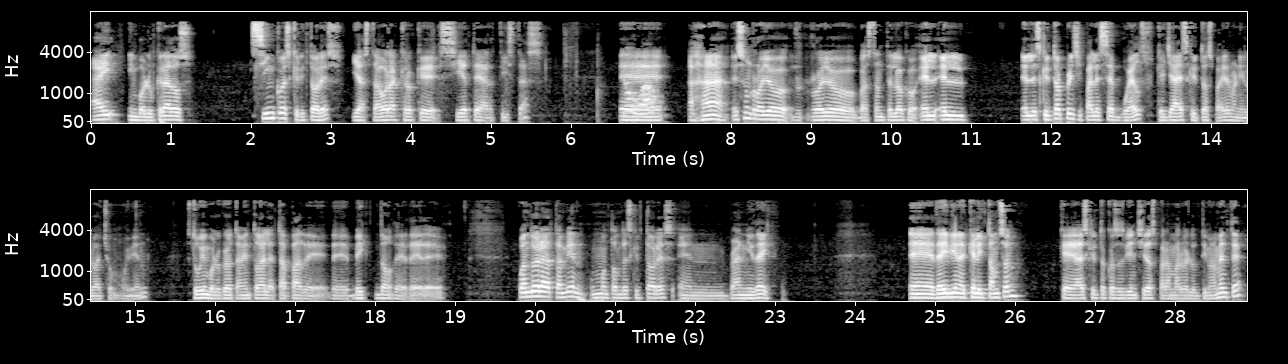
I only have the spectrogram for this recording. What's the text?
Hay involucrados cinco escritores y hasta ahora creo que siete artistas. Oh, wow. Ajá, es un rollo, rollo bastante loco. El, el, el escritor principal es Seb Wells, que ya ha escrito a Spider-Man y lo ha hecho muy bien. Estuvo involucrado también toda la etapa de, de Big, no, de, de, cuando era también un montón de escritores en Brand New Day. Eh, de ahí viene Kelly Thompson, que ha escrito cosas bien chidas para Marvel últimamente.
